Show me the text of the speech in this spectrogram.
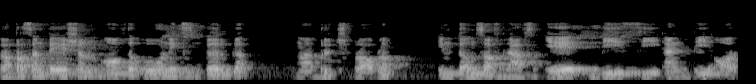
representation of the Königsberg uh, bridge problem in terms of graphs. A, B, C and D are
